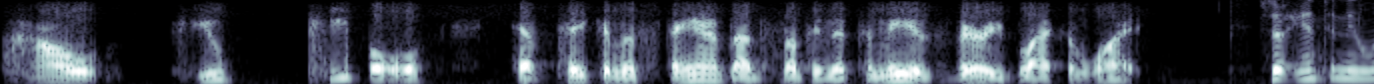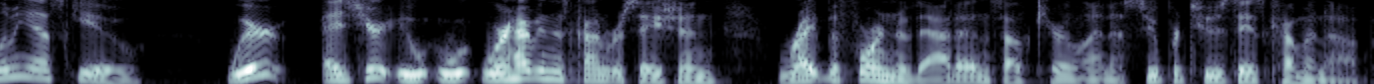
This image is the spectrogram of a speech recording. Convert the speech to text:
how few people have taken a stand on something that to me is very black and white. So Anthony, let me ask you, where as you're we're having this conversation right before Nevada and South Carolina, Super Tuesday is coming up.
